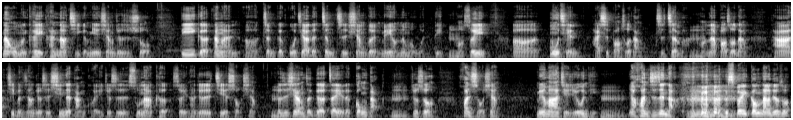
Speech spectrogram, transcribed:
那我们可以看到几个面向，就是说，第一个当然呃，整个国家的政治相对没有那么稳定哦，所以呃，目前还是保守党执政嘛，哦、那保守党。他基本上就是新的党魁，就是苏纳克，所以他就是接首相。可是像这个在野的工党，嗯，就说换首相没有办法解决问题，嗯，要换执政党，所以工党就说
